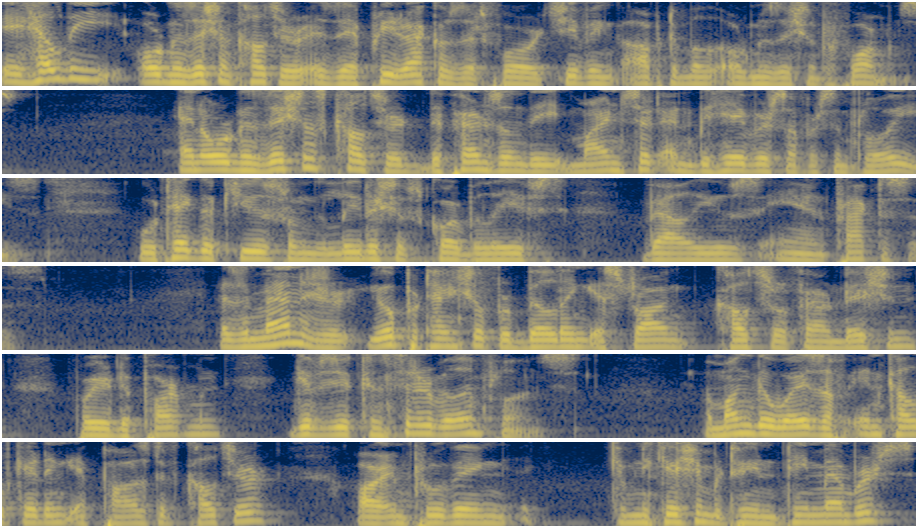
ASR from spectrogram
A healthy organizational culture is a prerequisite for achieving optimal organizational performance. An organization's culture depends on the mindset and behaviors of its employees, who take their cues from the leadership's core beliefs, values, and practices. As a manager, your potential for building a strong cultural foundation for your department gives you considerable influence. Among the ways of inculcating a positive culture are improving communication between team members,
